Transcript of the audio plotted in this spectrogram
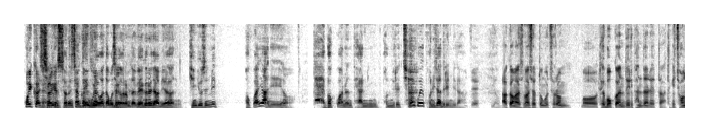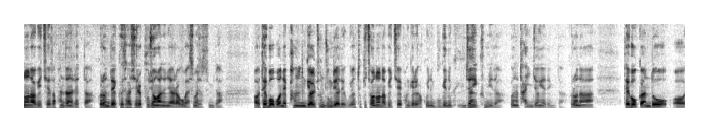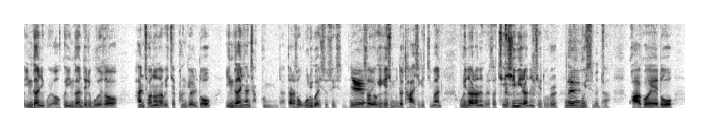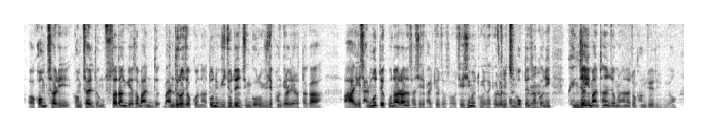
거기까지 지금 알겠습니다. 저는 잠깐, 굉장히 위험하다고 잠깐. 생각합니다. 왜 그러냐면 김 교수님이 법관이 아니에요. 대법관은 대한민국 법률의 최고의 권위자들입니다. 아까 말씀하셨던 것처럼 뭐 대법관들이 판단을 했다. 특히 전원합의체에서 판단을 했다. 그런데 그 사실을 부정하느냐라고 말씀하셨습니다. 어, 대법원의 판결 존중돼야 되고요. 특히 전원합의체의 판결이 갖고 있는 무게는 굉장히 큽니다. 그거는 다 인정해야 됩니다. 그러나 대법관도 어, 인간이고요. 그 인간들이 모여서 한 전원합의체 판결도 인간이 한 작품입니다. 따라서 오류가 있을 수 있습니다. 예. 그래서 여기 계신 분들 다 아시겠지만 우리나라는 그래서 재심이라는 제도를 네, 두고 있습니다. 과거에도 어, 검찰이 검찰 등 수사 단계에서 만드, 만들어졌거나 또는 위조된 증거로 유죄 판결을 내렸다가 아 이게 잘못됐구나라는 사실이 밝혀져서 재심을 통해서 결론이 번복된 사건이 굉장히 많다는 점을 하나 좀 강조해드리고요.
